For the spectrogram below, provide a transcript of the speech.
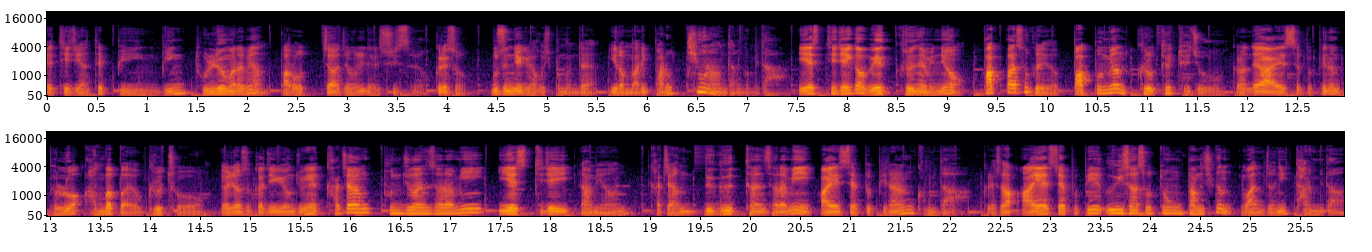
ESTJ한테 빙빙 돌려 말하면 바로 짜증을 낼 수 있어요. 그래서 무슨 얘기를 하고 싶은 건데 이런 말이 바로 튀어나온다는 겁니다. ESTJ가 왜 그러냐면요. 바빠서 그래요. 바쁘면 그렇게 되죠. 그런데 ISFP는 별로 안 바빠요. 그렇죠. 16가지 유형 중에 가장 분주한 사람이 ESTJ라면 가장 느긋한 사람이 ISFP라는 겁니다. 그래서 ISFP의 의사소통 방식은 완전히 다릅니다.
